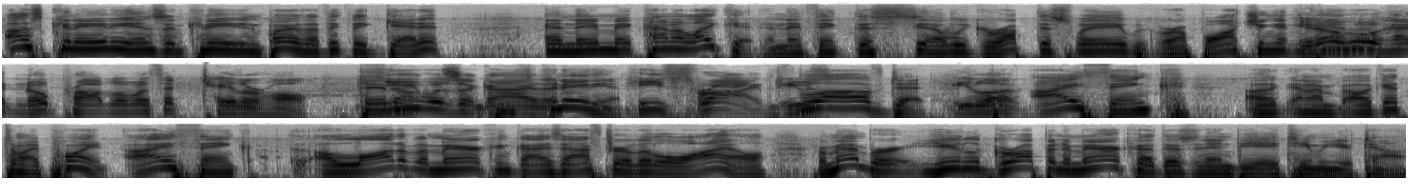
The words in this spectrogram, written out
Us Canadians and Canadian players, I think they get it. And they may kind of like it, and they think this. You know, we grew up this way. We grew up watching it. You know Canada. who had no problem with it? Taylor Hall. Taylor- he was a guy that Canadian. He thrived. He was, loved it. He loved. But I think, uh, and I'm, I'll get to my point. I think a lot of American guys, after a little while, remember, you grew up in America. There's an NBA team in your town.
